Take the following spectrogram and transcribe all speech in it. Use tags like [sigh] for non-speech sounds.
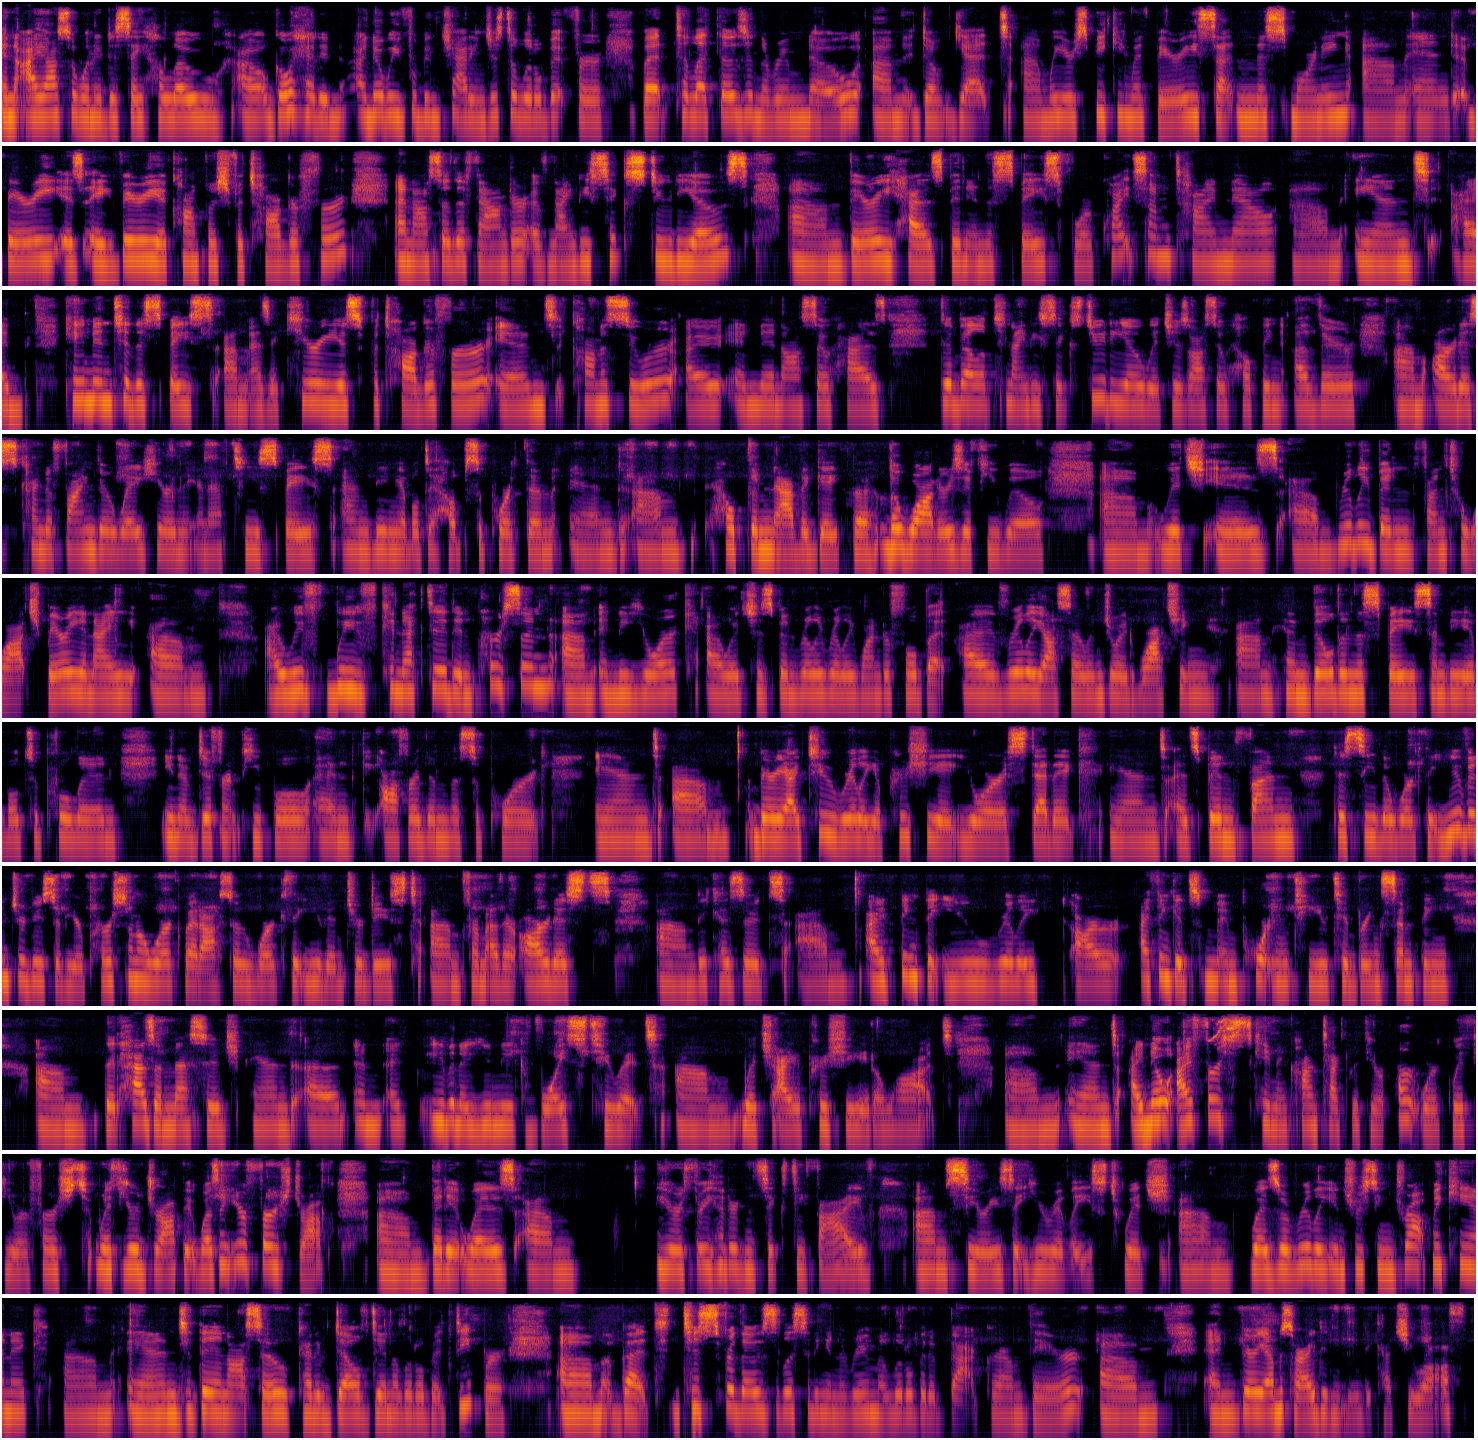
and I also wanted to say hello. I'll go ahead and I know we've been chatting just a little bit for, but to let those in the room know um, that don't yet, um, we are speaking with Barry Sutton this morning. Um, and Barry is a very accomplished photographer and also the founder of 96 Studios. Um, Barry has been in the space for quite some time now. Um, and I came into the space um, as a curious photographer and connoisseur. I, and then also has developed 96 Studio, which is also helping other um, artists kind of find their way here in the NFT space and being able to help support them and um, help them navigate the, the waters, if you will, um, which is um, really been fun to watch. Barry and I, um, I we've we've connected in person um, in New York, uh, which has been really really wonderful. But I've really also enjoyed watching him build in the space and be able to pull in, you know, different people and offer them the support um, Barry, I too really appreciate your aesthetic, and it's been fun to see the work that you've introduced of your personal work, but also the work that you've introduced um, from other artists, um, because it's. Um, I think that you really are. I think it's important to you to bring something um, that has a message and uh, and uh, even a unique voice to it, um, which I appreciate a lot. Um, and I know I first came in contact with your artwork with your first with your drop. It wasn't your first drop, um, but it was um, your 365 um, series that you released, which um, was a really interesting drop mechanic, um, and then also kind of delved in a little bit deeper. Um, but just for those listening in the room, a little bit of background there. Um, and Barry, I'm sorry, I didn't mean to cut you off.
